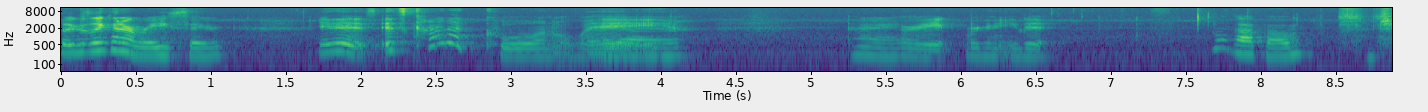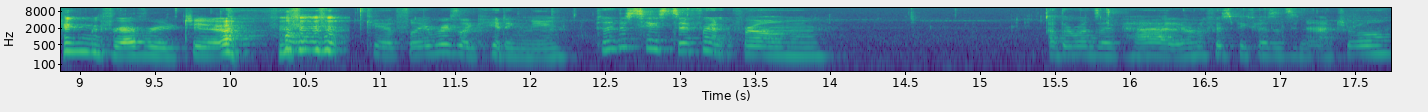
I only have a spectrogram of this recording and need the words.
Looks like an eraser. It is. It's kind of cool in a way. All right. All right, we're gonna eat it. Not that bad. It's taking me forever to chew. Okay, the flavor is like hitting me. I feel like this tastes different from other ones I've had. I don't know if it's because it's natural.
